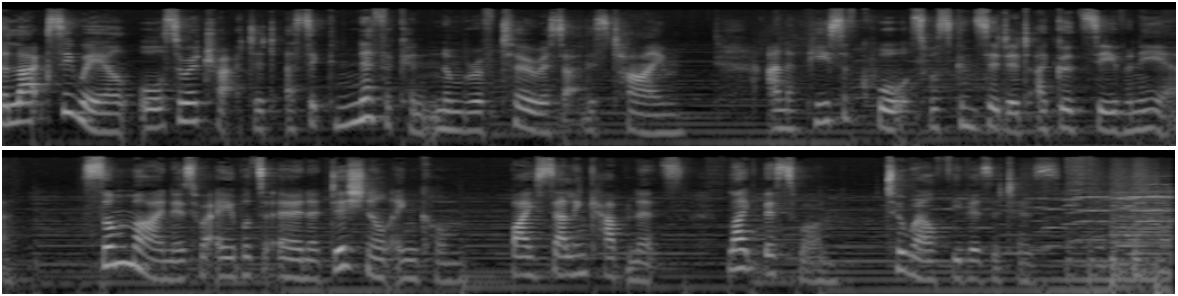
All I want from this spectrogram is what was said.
The Laxey Wheel also attracted a significant number of tourists at this time, and a piece of quartz was considered a good souvenir. Some miners were able to earn additional income by selling cabinets like this one to wealthy visitors.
